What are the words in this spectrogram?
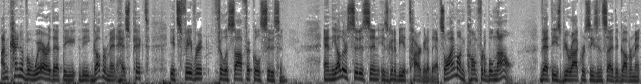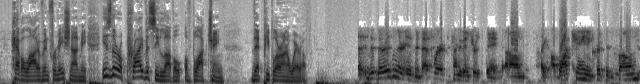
I'm kind of aware that the, the government has picked its favorite philosophical citizen. And the other citizen is going to be a target of that. So I'm uncomfortable now that these bureaucracies inside the government have a lot of information on me. Is there a privacy level of blockchain that people are unaware of? Uh, there is and there isn't. That's where it's kind of interesting. Um, like a blockchain encrypted phone,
